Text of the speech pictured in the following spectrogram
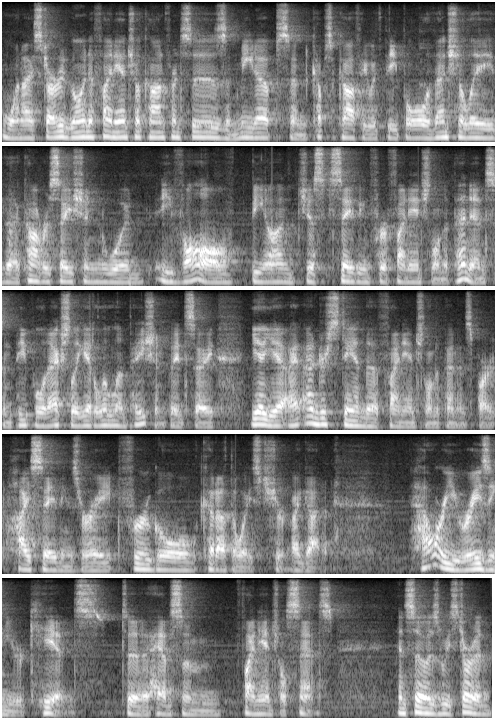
when I started going to financial conferences and meetups and cups of coffee with people, eventually the conversation would evolve beyond just saving for financial independence, and people would actually get a little impatient. They'd say, Yeah, yeah, I understand the financial independence part high savings rate, frugal, cut out the waste. Sure, I got it. How are you raising your kids to have some financial sense? And so as we started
